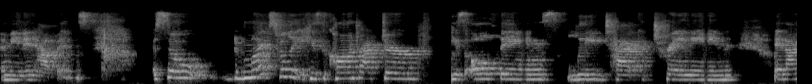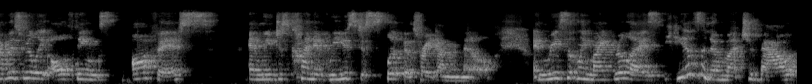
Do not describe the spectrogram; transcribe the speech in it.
I mean, it happens. So Mike's really, he's the contractor. He's all things lead tech training. And I was really all things office. And we just kind of, we used to split this right down the middle. And recently Mike realized he doesn't know much about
